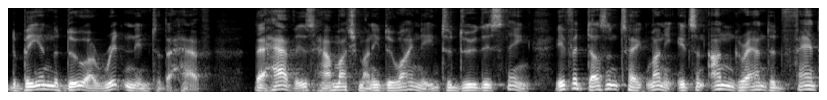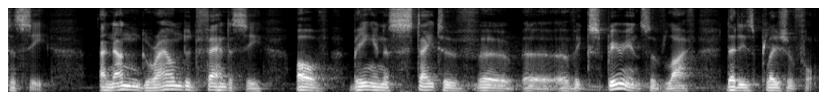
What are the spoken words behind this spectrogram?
The be and the do are written into the have. The have is how much money do I need to do this thing? If it doesn't take money, it's an ungrounded fantasy, an ungrounded fantasy of being in a state of, uh, uh, of experience of life that is pleasureful.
